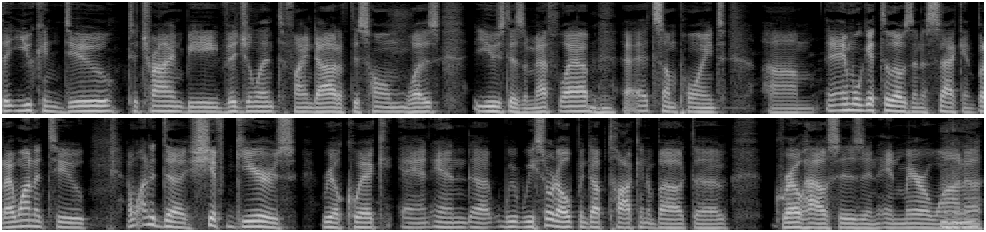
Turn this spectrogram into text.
that you can do to try and be vigilant to find out if this home was used as a meth lab Mm-hmm. at some point. Um, and we'll get to those in a second. But I wanted to I wanted to shift gears real quick, and and uh, we we sort of opened up talking about. Uh, grow houses and, and marijuana.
